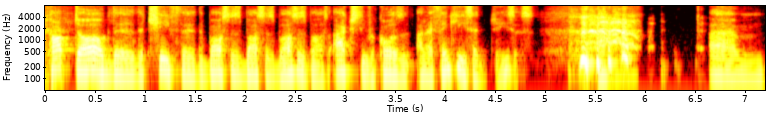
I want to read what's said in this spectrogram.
top dog, the the chief, the the boss's boss's boss's boss, actually recalls, and I think he said Jesus. um,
